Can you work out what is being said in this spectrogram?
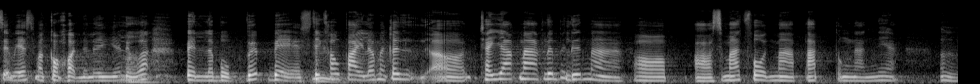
SMS มาก่อนอะไรอย่างเงี้ยหรือว่าเป็นระบบ web-based ที่เข้าไปแล้วมันก็เอ่อใช้ยากมากเลื่อนไปเลื่อนมาพอเอ่อสมาร์ทโฟนมาปั๊บตรงนั้นเนี่ยเออ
